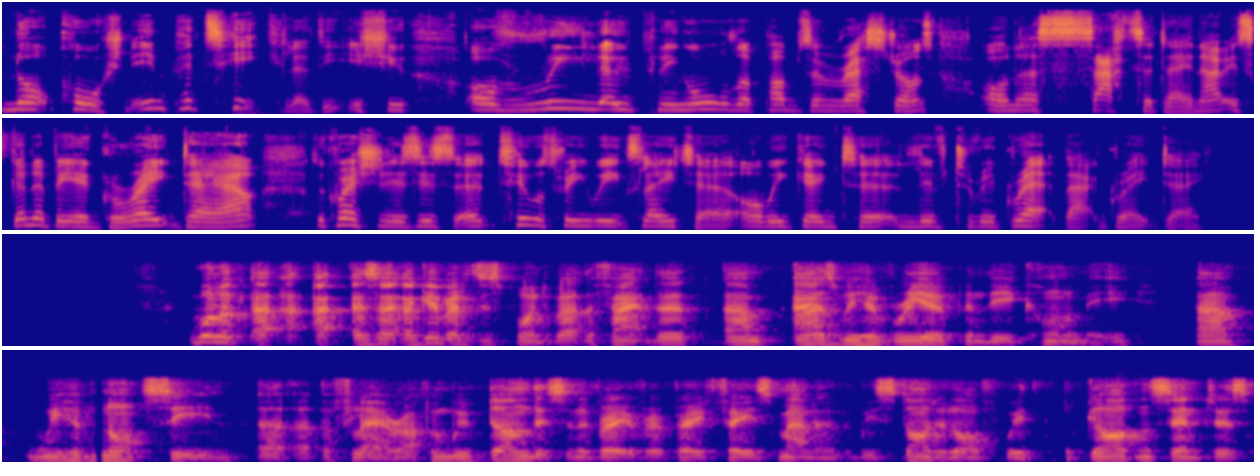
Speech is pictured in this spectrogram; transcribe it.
not caution. In particular, the issue of reopening all the pubs and restaurants on a Saturday. Now, it's going to be a great day out. The question is, is uh, two or three weeks later, are we going to live to regret that great day? Well, look, I, I, as I, I, go back to this point about the fact that um, as we have reopened the economy, uh, we have not seen a, a, flare up, and we've done this in a very, very, very phased manner. We started off with garden centres,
